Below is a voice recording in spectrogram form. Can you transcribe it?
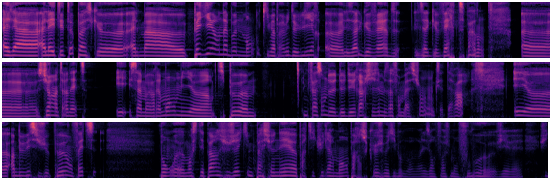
elle a, elle a été top parce que elle m'a payé un abonnement qui m'a permis de lire les algues vertes, les algues vertes, pardon, sur internet. Et ça m'a vraiment mis un petit peu une façon de, de, hiérarchiser mes informations, etc. Et un bébé si je peux, en fait. Bon, euh, moi, c'était pas un sujet qui me passionnait euh, particulièrement parce que je me dis, bon, les enfants, je m'en fous. euh, j'ai j'ai-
